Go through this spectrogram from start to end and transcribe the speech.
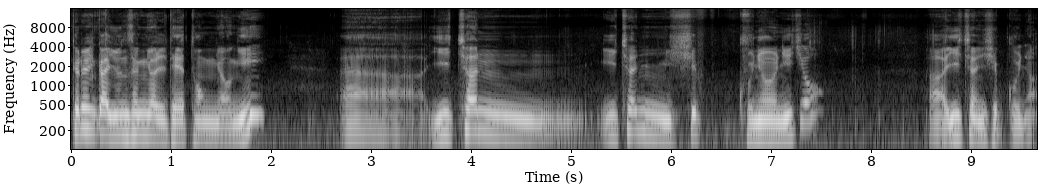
그러니까 윤석열 대통령이 아, 2000, 2019년이죠? 아, 2019년.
